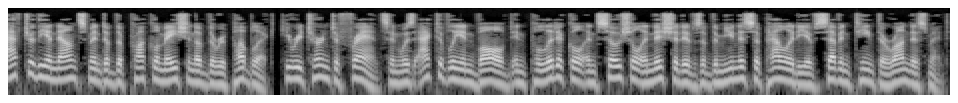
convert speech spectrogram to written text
After the announcement of the proclamation of the Republic, he returned to France and was actively involved in political and social initiatives of the municipality of 17th arrondissement.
